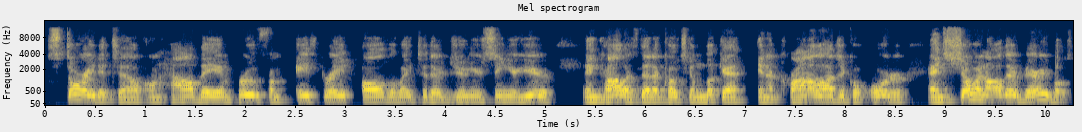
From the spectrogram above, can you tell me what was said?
story to tell on how they improve from eighth grade all the way to their junior, senior year in college that a coach can look at in a chronological order and showing all their variables.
